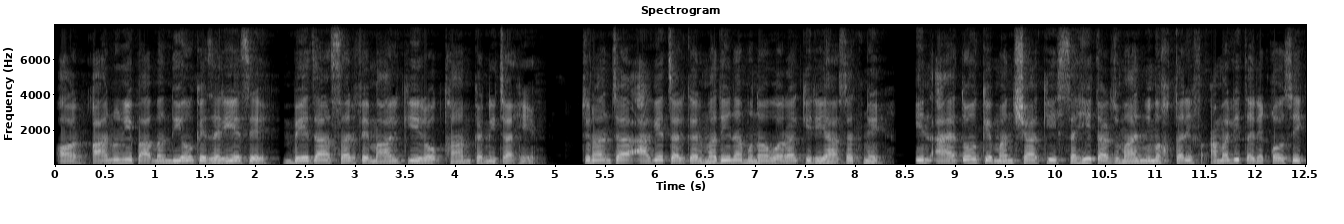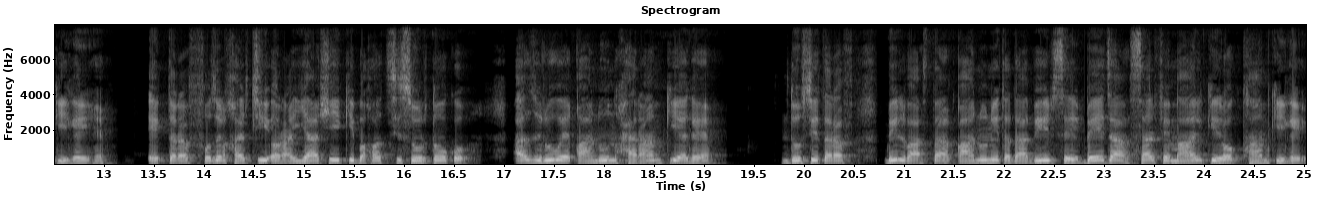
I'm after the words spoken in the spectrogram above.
اور قانونی پابندیوں کے ذریعے سے بیجا صرف مال کی روک تھام کرنی چاہیے۔ چنانچہ آگے چل کر مدینہ منورہ کی ریاست میں ان آیتوں کے منشا کی صحیح ترجمانی مختلف عملی طریقوں سے کی گئی ہے ایک طرف فضل خرچی اور عیاشی کی بہت سی صورتوں کو از روح قانون حرام کیا گیا۔ دوسری طرف بالواسطہ قانونی تدابیر سے بیجا صرف مال کی روک تھام کی گئی۔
